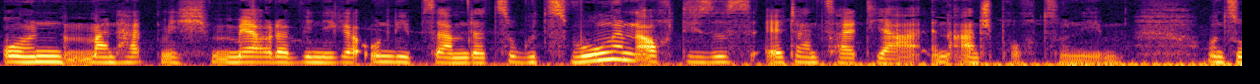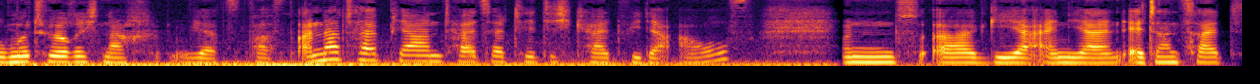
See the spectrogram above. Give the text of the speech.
Und man hat mich mehr oder weniger unliebsam dazu gezwungen, auch dieses Elternzeitjahr in Anspruch zu nehmen. Und somit höre ich nach jetzt fast anderthalb Jahren Teilzeittätigkeit wieder auf und äh, gehe ein Jahr in Elternzeit.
